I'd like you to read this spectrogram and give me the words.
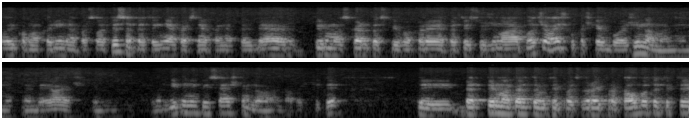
laikoma karinė paslaptis, apie tai niekas nieko nekalbėjo. Ir pirmas kartas, kai vakarai apie tai sužinojo plačiau, aišku, kažkiek buvo žinoma, ne, net nebejoju, valdybininkai išsiaiškindavo, gal ir kiti. Tai, bet pirmą kartą jau taip atvirai prakalbo, tai tik tai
